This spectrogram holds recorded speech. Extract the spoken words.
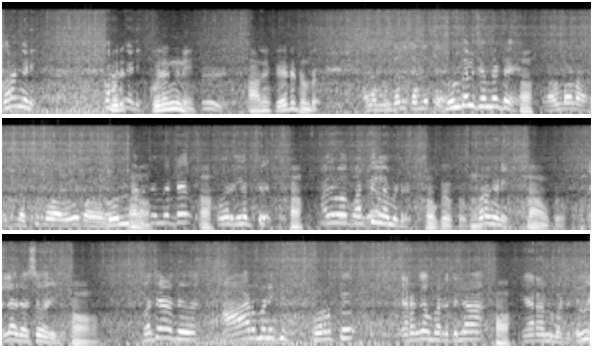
കുറങ്ങണി കുറങ്ങണി കുരങ്ങിണി? ആ ഞാൻ കേട്ടിട്ടുണ്ട്. മുന്തൽ ചെന്നിട്ട്. മുന്തൽ ചെന്നിട്ട്. മുന്തൽ ചെന്നിട്ട് ഒരു ലെഫ്റ്റ് ആ. അത് പത്ത് കിലോമീറ്റർ ഓക്കെ ഓക്കെ ഉം. കുറങ്ങണി ആ ഓക്കെ ഓക്കെ. നല്ല രസമായിരിക്കും. പക്ഷേ അത് ആറു മണിക്ക് പുറത്ത് ഇറങ്ങാൻ പറ്റത്തില്ല കയറാനും പറ്റത്തില്ല.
